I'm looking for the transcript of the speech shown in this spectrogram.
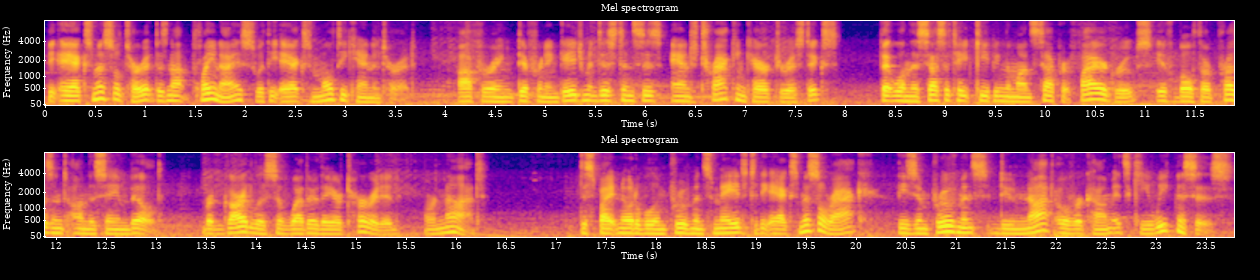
the AX missile turret does not play nice with the AX multi-cannon turret, offering different engagement distances and tracking characteristics that will necessitate keeping them on separate fire groups if both are present on the same build, regardless of whether they are turreted or not. Despite notable improvements made to the AX missile rack, these improvements do not overcome its key weaknesses,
